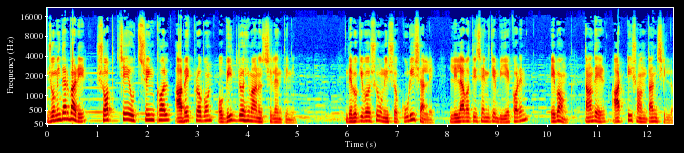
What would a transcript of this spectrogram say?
জমিদার বাড়ির সবচেয়ে উচ্ছৃঙ্খল, আবেগপ্রবণ ও বিদ্রোহী মানুষ ছিলেন তিনি। দেবকী বসু উনিশশো কুড়ি সালে লীলাবতী সেনকে বিয়ে করেন এবং তাঁদের আটটি সন্তান ছিল।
